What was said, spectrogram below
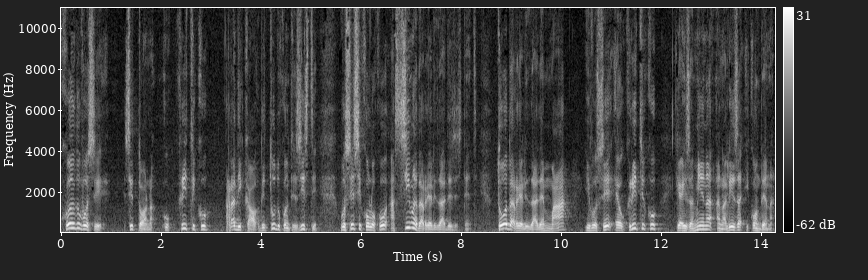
quando você se torna o crítico radical de tudo quanto existe, você se colocou acima da realidade existente. Toda a realidade é má e você é o crítico que a examina, analisa e condena.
